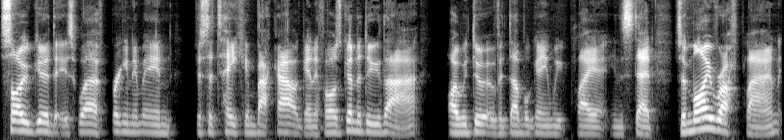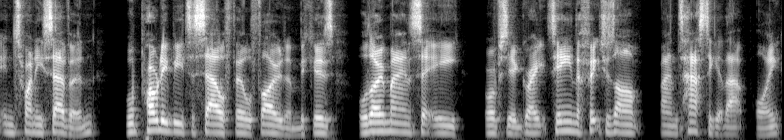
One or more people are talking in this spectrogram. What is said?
so good that it's worth bringing him in just to take him back out again. If I was going to do that, I would do it with a double game week player instead. So my rough plan in 27 will probably be to sell Phil Foden because although Man City are obviously a great team, the fixtures aren't fantastic at that point.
